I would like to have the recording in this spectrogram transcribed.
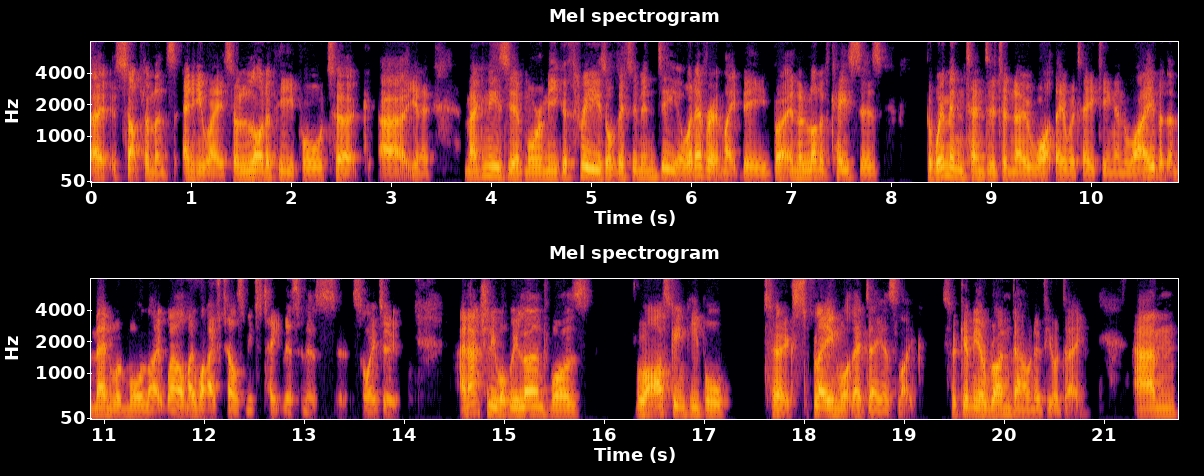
uh, supplements anyway. So a lot of people took, uh, you know, magnesium or omega threes or vitamin D or whatever it might be. But in a lot of cases, the women tended to know what they were taking and why, but the men were more like, well, my wife tells me to take this, and it's, so I do. And actually, what we learned was we're asking people to explain what their day is like. So give me a rundown of your day. Um,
